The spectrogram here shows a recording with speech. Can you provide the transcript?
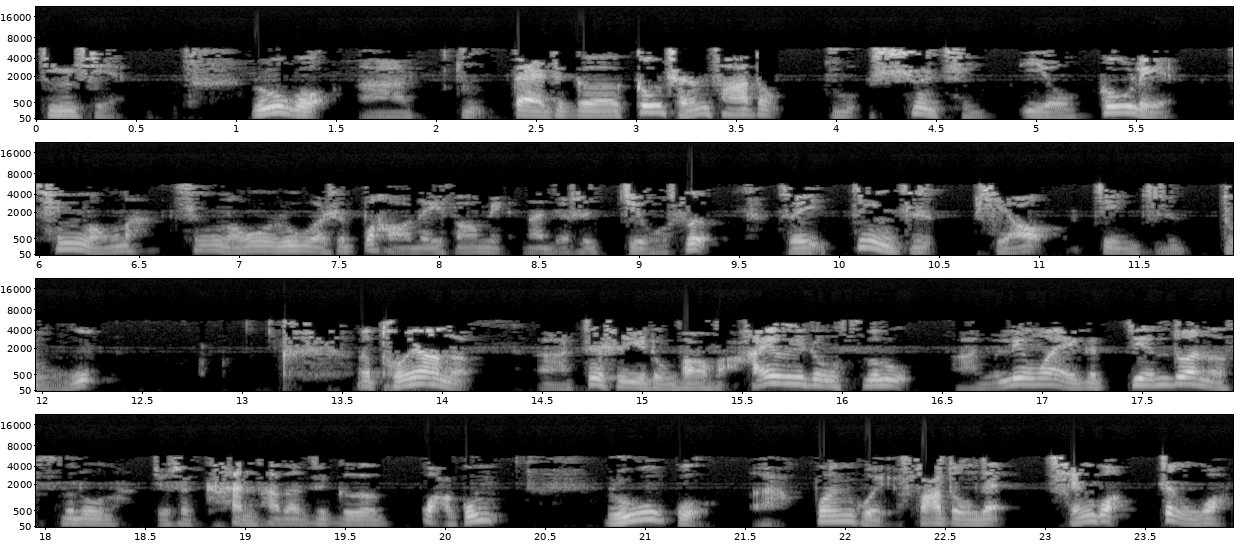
惊险。如果啊主带这个勾陈发动，主事情有勾连。青龙呢？青龙如果是不好的一方面，那就是酒色，所以禁止嫖，禁止赌。那同样的啊，这是一种方法，还有一种思路啊，另外一个间断的思路呢，就是看它的这个卦宫。如果啊，官鬼发动在乾卦、正卦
